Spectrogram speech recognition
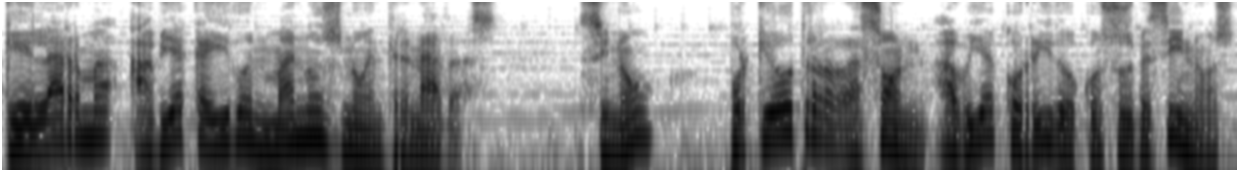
que el arma había caído en manos no entrenadas, sino por qué otra razón había corrido con sus vecinos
